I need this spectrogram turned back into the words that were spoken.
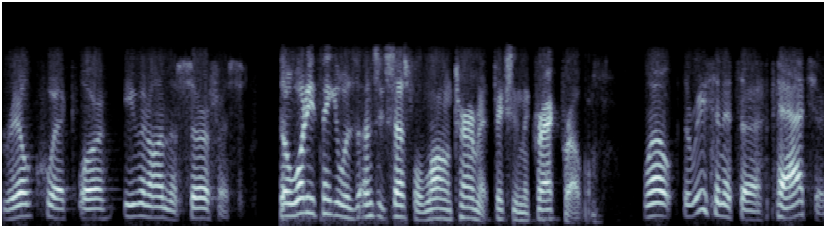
real quick or even on the surface. So, what do you think it was unsuccessful long term at fixing the crack problem? Well, the reason it's a patch, a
